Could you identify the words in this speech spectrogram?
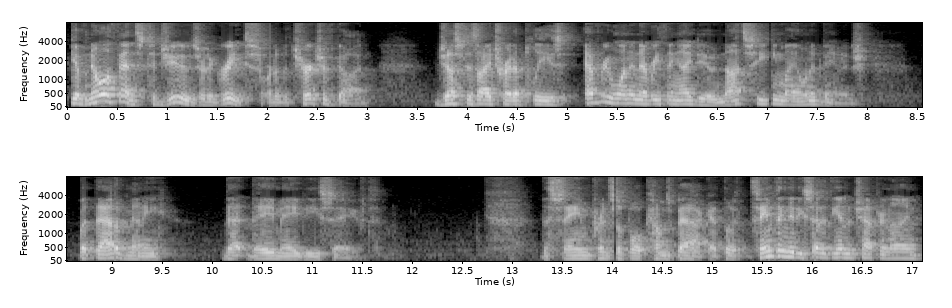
Give no offense to Jews or to Greeks or to the church of God, just as I try to please everyone in everything I do, not seeking my own advantage but that of many, that they may be saved. The same principle comes back at the same thing that he said at the end of chapter 9,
